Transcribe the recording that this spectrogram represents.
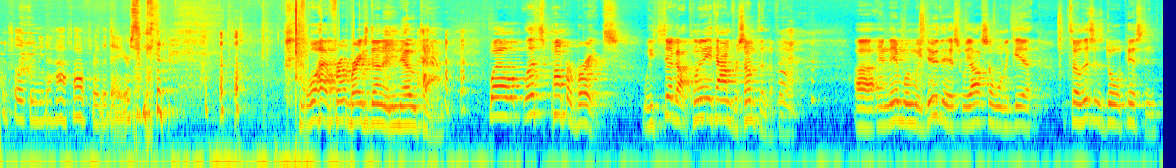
I feel like we need a high five for the day or something. we'll have front brakes done in no time. well, let's pump our brakes. We still got plenty of time for something to film. Uh, and then when we do this, we also want to get, so this is dual piston.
